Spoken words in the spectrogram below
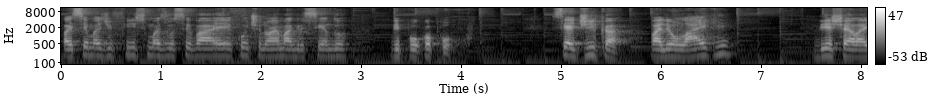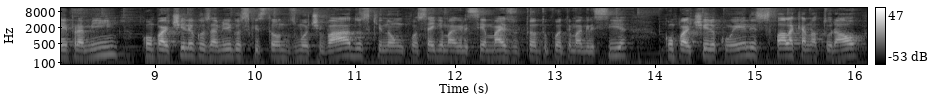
vai ser mais difícil, mas você vai continuar emagrecendo de pouco a pouco. Se a dica valeu um like, deixa ela aí para mim, compartilha com os amigos que estão desmotivados, que não conseguem emagrecer mais o tanto quanto emagrecia, compartilha com eles, fala que é natural,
